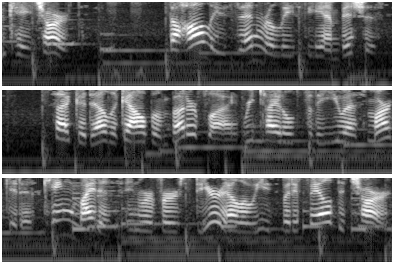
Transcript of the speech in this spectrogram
UK charts. The Hollies then released the ambitious, psychedelic album Butterfly, retitled for the US market as King Midas in Reverse Dear Eloise but it failed to chart.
